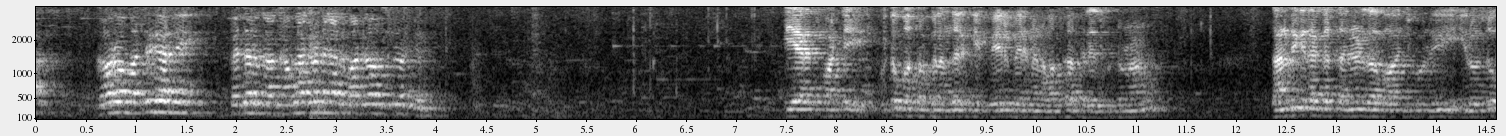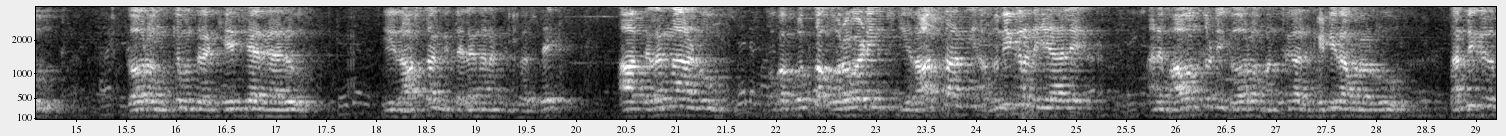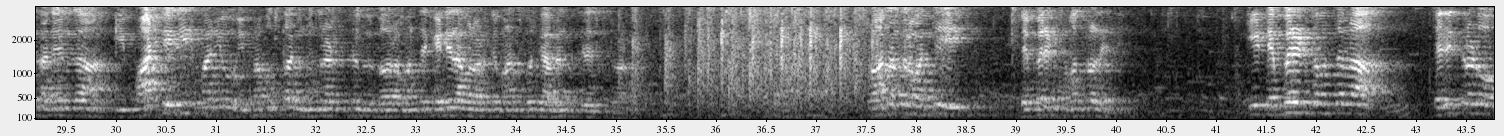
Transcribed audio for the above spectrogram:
గౌరవ మంత్రి గారిని పెద్దలు కమలాకరణ గారిని మాట్లాడాల్సిన టీఆర్ఎస్ పార్టీ కుటుంబ సభ్యులందరికీ పేరు పేరున నమస్కారం తెలియజేసుకుంటున్నాను. తండ్రికి దగ్గర తన్నుడుగా భావించుకుని ఈరోజు గౌరవ ముఖ్యమంత్రి కేసీఆర్ గారు ఈ రాష్ట్రానికి తెలంగాణ తీసుకొస్తే ఆ తెలంగాణను ఒక కొత్త ఒరవడి ఈ రాష్ట్రాన్ని ఆధునీకరణ చేయాలి అనే భావంతో గౌరవ మంత్రి గారు కెటి రామారావు తండ్రికి తనేలుగా ఈ పార్టీని మరియు ఈ ప్రభుత్వాన్ని ముందు నడుపుతున్నందుకు గౌరవ మంత్రి కెటి రామారావుకి మనస్ఫూర్తిగా అభివృద్ధి తెలియజేసుకుంటున్నాను స్వాతంత్రం వచ్చి డెబ్బై రెండు సంవత్సరాలైంది ఈ డెబ్బై రెండు సంవత్సరాల చరిత్రలో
